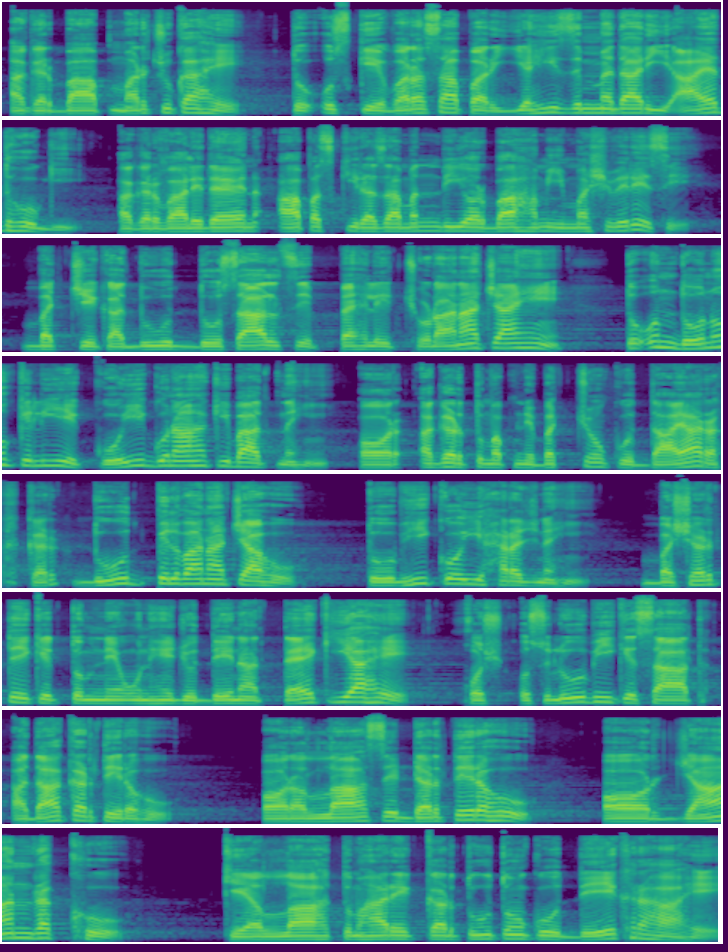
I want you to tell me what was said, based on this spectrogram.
اگر باپ مر چکا ہے تو اس کے ورثہ پر یہی ذمہ داری عائد ہوگی۔ اگر والدین آپس کی رضامندی اور باہمی مشورے سے بچے کا دودھ دو سال سے پہلے چھڑانا چاہیں، تو ان دونوں کے لیے کوئی گناہ کی بات نہیں۔ اور اگر تم اپنے بچوں کو دایا رکھ کر دودھ پلوانا چاہو، تو بھی کوئی حرج نہیں۔ بشرطے کہ تم نے انہیں جو دینا طے کیا ہے خوش اسلوبی کے ساتھ ادا کرتے رہو اور اللہ سے ڈرتے رہو اور جان رکھو کہ اللہ تمہارے کرتوتوں کو دیکھ رہا ہے۔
